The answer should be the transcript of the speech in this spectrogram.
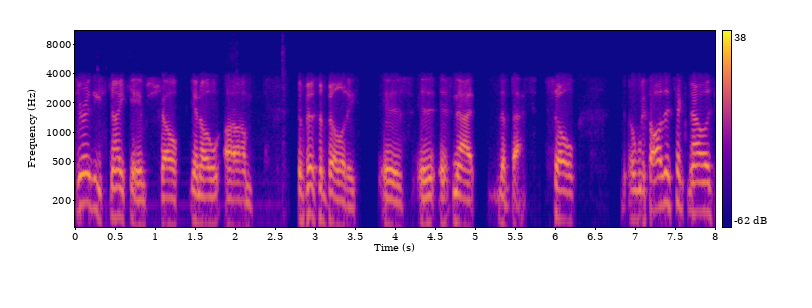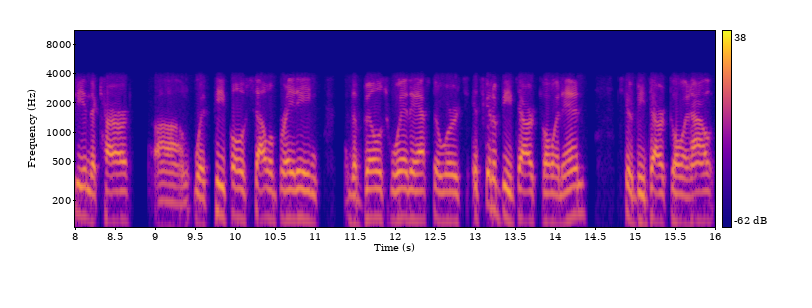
during these night games, Joe, you know, um, the visibility is, is, is not the best. So, with all the technology in the car, um, with people celebrating the Bills win afterwards, it's going to be dark going in. It's going to be dark going out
